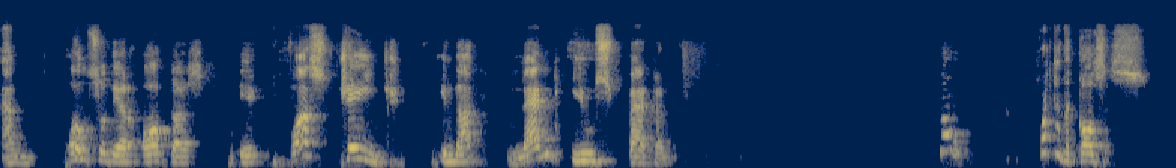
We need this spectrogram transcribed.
And also there occurs a vast change in the land use pattern. Now, what are the causes?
